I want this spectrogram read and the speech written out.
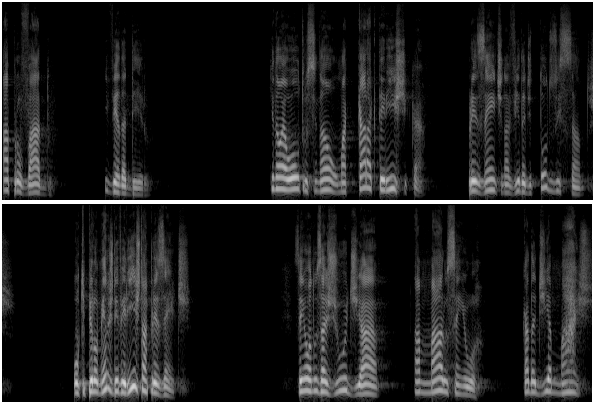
aprovado e verdadeiro. Que não é outro senão uma característica presente na vida de todos os santos, ou que pelo menos deveria estar presente. Senhor, nos ajude a amar o Senhor cada dia mais,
